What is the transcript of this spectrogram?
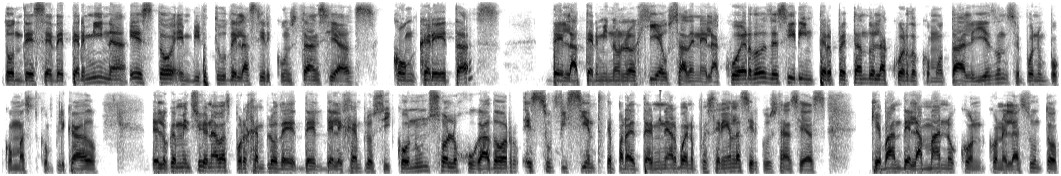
donde se determina esto en virtud de las circunstancias concretas de la terminología usada en el acuerdo, es decir, interpretando el acuerdo como tal, y es donde se pone un poco más complicado. De lo que mencionabas, por ejemplo, del ejemplo, si con un solo jugador es suficiente para determinar, bueno, pues serían las circunstancias que van de la mano con, el asunto.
